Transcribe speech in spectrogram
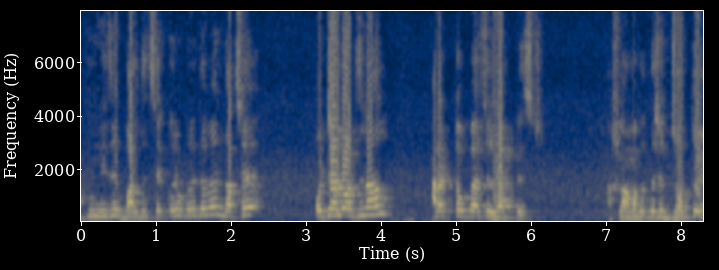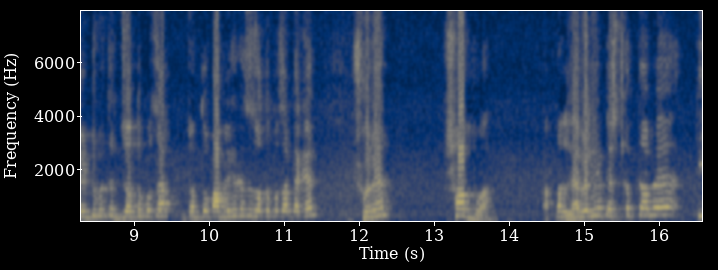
আপনি নিজে বালতি চেক করে উঠে দেবেন গাছে। ওইটা হলো অরিজিনাল আর একটা উপায় আছে ল্যাব টেস্ট আসলে আমাদের দেশে যত ইউটিউবেতে যত প্রচার, যত পাবলিকের কাছে যত প্রচার দেখেন, শোনেন, সব ভুয়া। আপনার ল্যাবে নিয়ে টেস্ট করতে হবে কি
